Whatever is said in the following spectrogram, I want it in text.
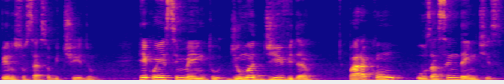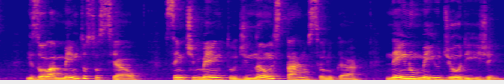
pelo sucesso obtido, reconhecimento de uma dívida para com os ascendentes, isolamento social, sentimento de não estar no seu lugar, nem no meio de origem,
